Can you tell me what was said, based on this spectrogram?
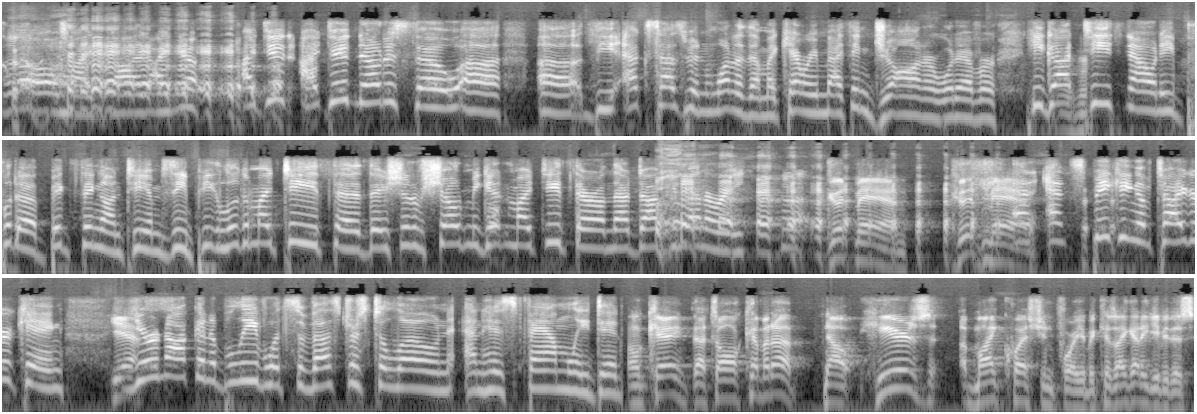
Oh my God! I know. I did. I did notice though. Uh, uh, the ex-husband, one of them, I can't remember. I think John or whatever. He got Mm-hmm. teeth now, and he put a big thing on TMZ. Pete, look at my teeth. Uh, they should have showed me getting my teeth there on that documentary. Good man. Good man. and, and speaking of Tiger King, Yes. you're not going to believe what Sylvester Stallone and his family did. Okay, that's all coming up. Now, here's my question for you because I got to give you this.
